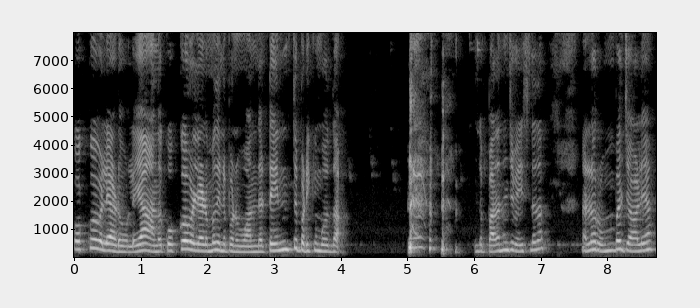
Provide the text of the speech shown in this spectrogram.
கொக்கோ விளையாடுவோம் இல்லையா? அந்த கொக்கோ விளையாடும் போது என்ன பண்ணுவோம்? அந்த டென்த்து படிக்கும்போது தான் இந்த பதினஞ்சு வயசில் தான் நல்லா ரொம்ப ஜாலியாக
